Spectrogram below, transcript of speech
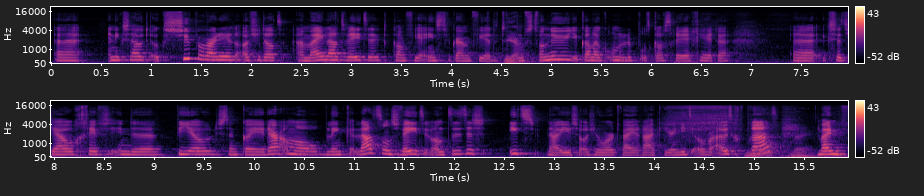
Eh, en ik zou het ook super waarderen als je dat aan mij laat weten. Het kan via Instagram, via de toekomst van nu. Je kan ook onder de podcast reageren. Eh, ik zet jouw gegevens in de bio, dus dan kan je daar allemaal op linken. Laat het ons weten, want dit is iets... Nou, je, zoals je hoort, wij raken hier niet over uitgepraat. Nee, nee. Mijn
